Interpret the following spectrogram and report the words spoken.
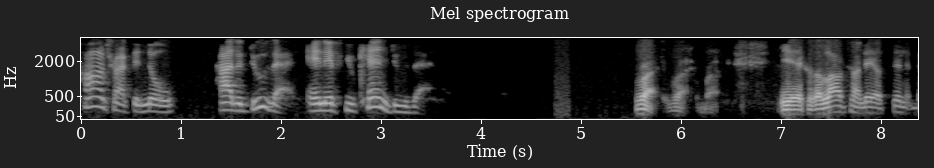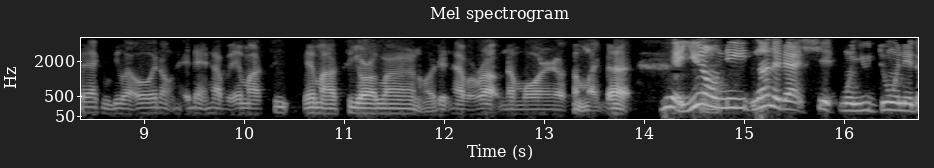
contract and know how to do that, and if you can do that. Right, right, right. Yeah, because a lot of times they'll send it back and be like, "Oh, it don't, it didn't have an MIC, MICR line, or it didn't have a route number or something like that." Yeah, you don't mm-hmm. need none of that shit when you're doing it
